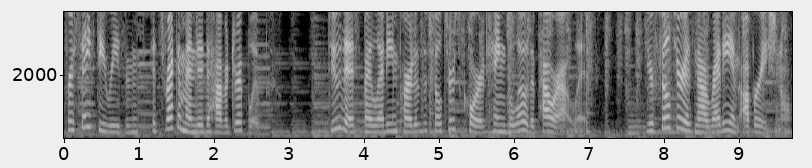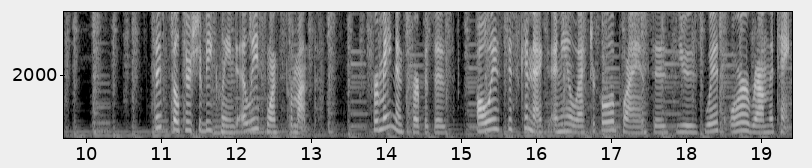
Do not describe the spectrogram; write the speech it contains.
For safety reasons, it's recommended to have a drip loop. Do this by letting part of the filter's cord hang below the power outlet. Your filter is now ready and operational. This filter should be cleaned at least once per month. For maintenance purposes, always disconnect any electrical appliances used with or around the tank.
